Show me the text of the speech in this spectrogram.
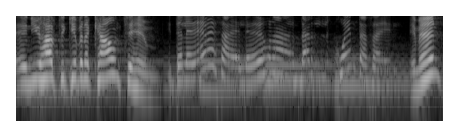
and you have to give an account to Him. Y te le debes a Él, le debes una, dar cuentas a Él. Amen?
